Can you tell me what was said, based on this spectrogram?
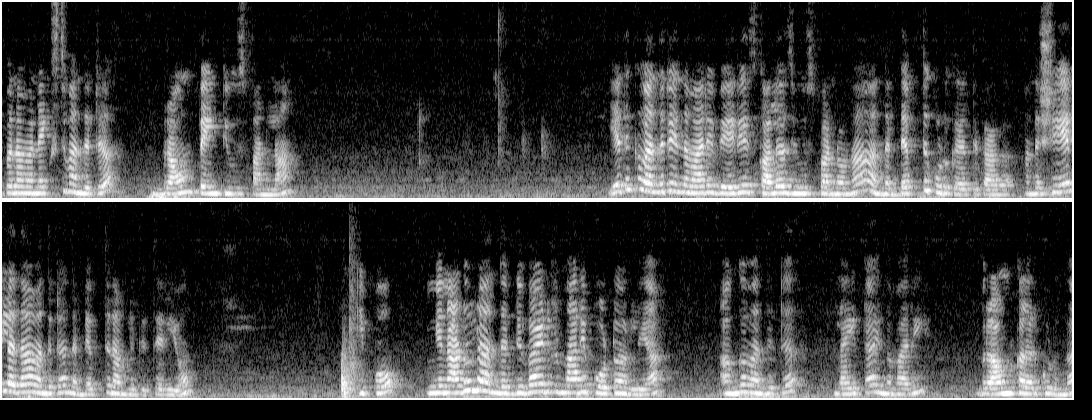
இப்போ நம்ம நெக்ஸ்ட் வந்துட்டு ப்ரௌன் பெயிண்ட் யூஸ் பண்ணலாம். எதுக்கு வந்துட்டு இந்த மாதிரி வேரியஸ் கலர்ஸ் யூஸ் பண்ணோம்னா அந்த டெப்த்து கொடுக்கறதுக்காக. அந்த ஷேடில் தான் வந்துட்டு அந்த டெப்த்து நம்மளுக்கு தெரியும். இப்போ இங்கே நடுவில் அந்த டிவைடர் மாதிரி போட்டோம் இல்லையா? அங்கே வந்துட்டு லைட்டாக இந்த மாதிரி ப்ரௌன் கலர் கொடுங்க.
